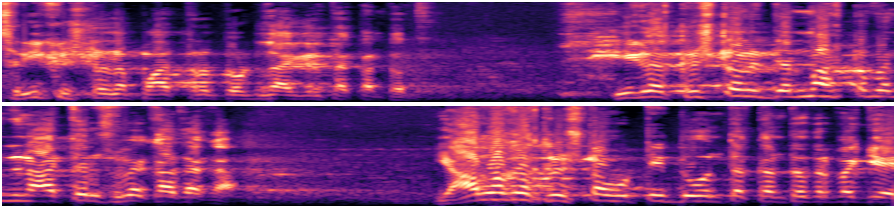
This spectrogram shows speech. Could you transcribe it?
ಶ್ರೀಕೃಷ್ಣನ ಪಾತ್ರ ದೊಡ್ಡದಾಗಿರ್ತಕ್ಕಂಥದ್ದು. ಈಗ ಕೃಷ್ಣನ ಜನ್ಮಾಷ್ಟಮಿಯನ್ನು ಆಚರಿಸಬೇಕಾದಾಗ ಯಾವಾಗ ಕೃಷ್ಣ ಹುಟ್ಟಿದ್ದು ಅಂತಕ್ಕಂಥದ್ರ ಬಗ್ಗೆ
